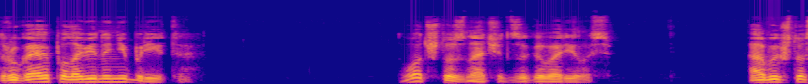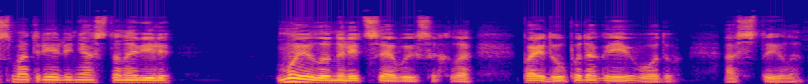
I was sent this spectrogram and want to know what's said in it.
другая половина не брита. Вот что значит заговорилась. А вы что смотрели, не остановили? Мыло на лице высохло. Пойду подогрею воду. Остыло.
